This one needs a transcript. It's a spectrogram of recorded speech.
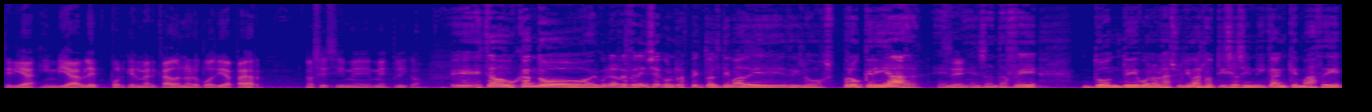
sería inviable porque el mercado no lo podría pagar. No sé si me, explico. Eh, estaba buscando alguna referencia con respecto al tema de, los procrear en, Santa Fe, donde bueno las últimas noticias indican que más de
